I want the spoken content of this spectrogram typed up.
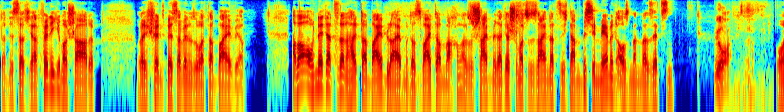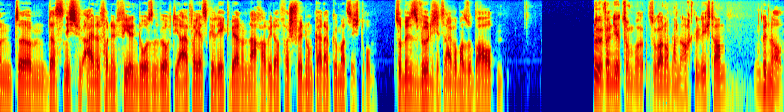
das ist das ja. Fände ich immer schade. Oder ich fände es besser, wenn sowas dabei wäre. Aber auch nett, dass sie dann halt dabei bleiben und das weitermachen. Also scheint mir das ja schon mal zu sein, dass sie sich da ein bisschen mehr mit auseinandersetzen. Ja. Und ähm, das nicht eine von den vielen Dosen wird, die einfach jetzt gelegt werden und nachher wieder verschwinden und keiner kümmert sich drum. Zumindest würde ich jetzt einfach mal so behaupten. Nö, wenn die jetzt sogar nochmal nachgelegt haben. Genau.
